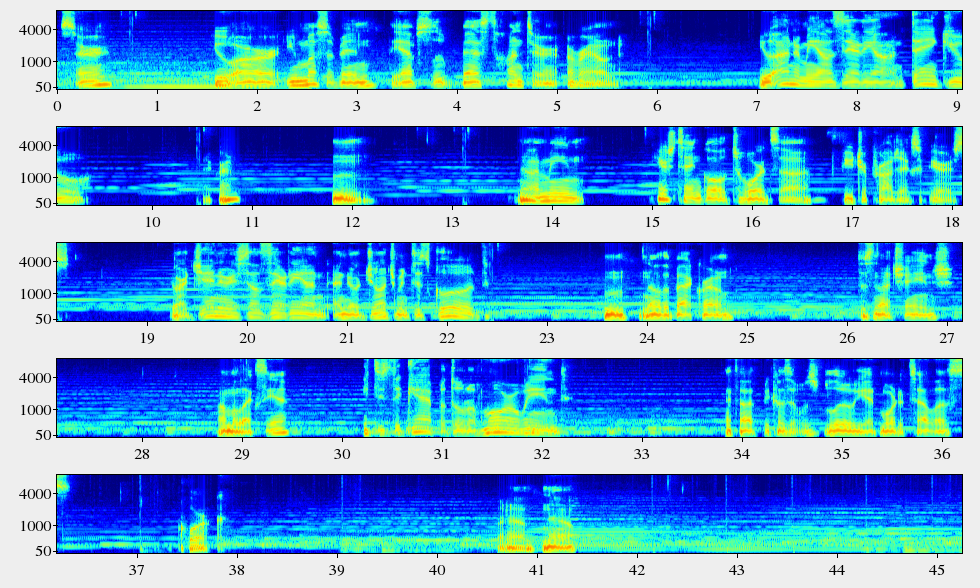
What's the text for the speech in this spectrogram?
Sir, you are, you must have been the absolute best hunter around. You honor me, Alzerion. Thank you. Background? Hmm. No, I mean, here's 10 gold towards uh, future projects of yours. You are generous, Alzerion, and your judgment is good. Hmm, no, the background does not change. Almalexia. It is the capital of Morrowind. I thought because it was blue, he had more to tell us. Cork. But, um, no.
